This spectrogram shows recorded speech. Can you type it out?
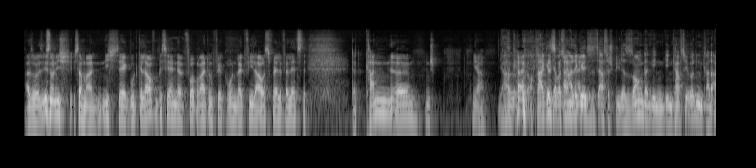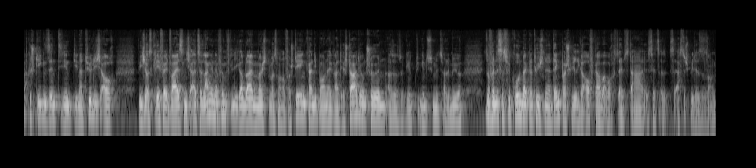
also es ist noch nicht, ich sag mal, nicht sehr gut gelaufen bisher in der Vorbereitung für Kronberg. Viele Ausfälle, Verletzte. Das kann äh, ein, ja, Ja, kann, auch da gilt ja, was für alle gilt, das ist das erste Spiel der Saison, dann gegen, gegen KfC Uerdingen gerade abgestiegen sind, die, die natürlich auch, wie ich aus Krefeld weiß, nicht allzu lange in der fünften Liga bleiben möchten, was man auch verstehen kann. Die bauen ja gerade ihr Stadion schön, also so geben, geben sich zumindest alle Mühe. Insofern ist das für Kronberg natürlich eine denkbar schwierige Aufgabe, aber auch selbst da ist jetzt das erste Spiel der Saison.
